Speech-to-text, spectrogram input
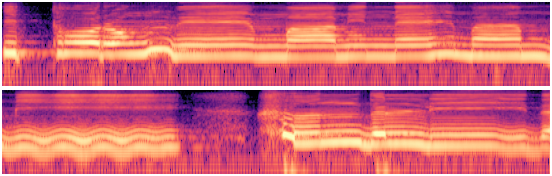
이토록 내 맘이 내 맘이 흔들리다니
